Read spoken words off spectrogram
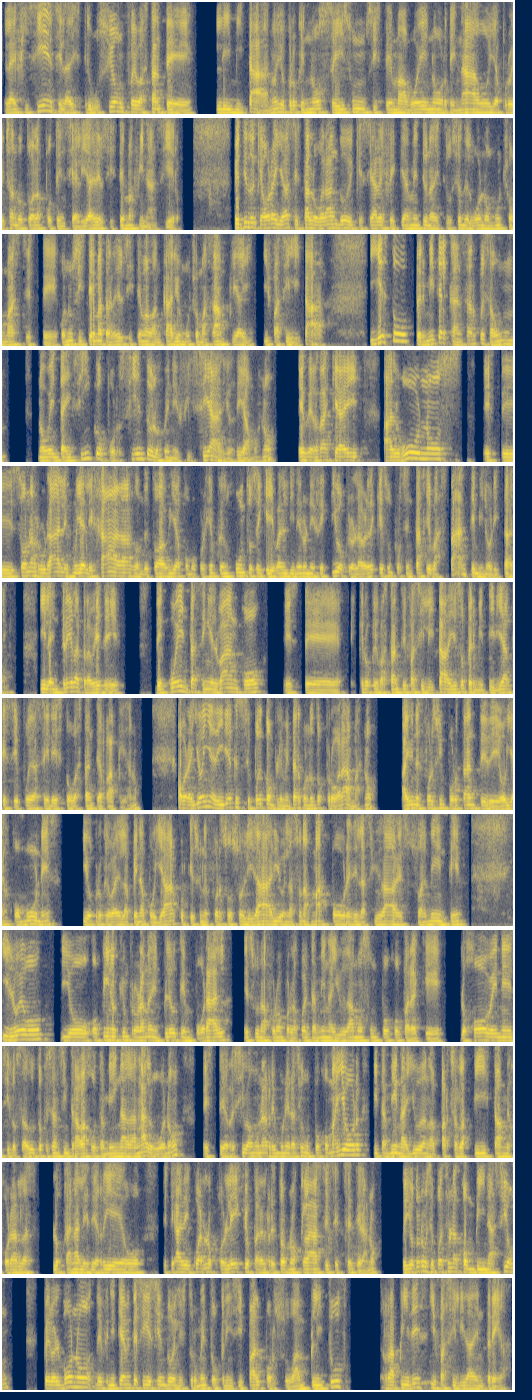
la eficiencia y la distribución fue bastante limitada, ¿no? Yo creo que no se hizo un sistema bueno, ordenado y aprovechando todas las potencialidades del sistema financiero. Yo entiendo que ahora ya se está logrando de que se haga efectivamente una distribución del bono mucho más, este, con un sistema a través del sistema bancario mucho más amplia y, facilitada. Y esto permite alcanzar pues a un 95% de los beneficiarios, digamos, ¿no? Es verdad que hay algunos este, zonas rurales muy alejadas, donde todavía, como por ejemplo en Juntos, hay que llevar el dinero en efectivo, pero la verdad es que es un porcentaje bastante minoritario. Y la entrega a través de, de cuentas en el banco, este, creo que es bastante facilitada y eso permitiría que se pueda hacer esto bastante rápida, ¿no? Ahora, yo añadiría que eso se puede complementar con otros programas, ¿no? Hay un esfuerzo importante de ollas comunes yo creo que vale la pena apoyar porque es un esfuerzo solidario en las zonas más pobres de las ciudades usualmente. Y luego yo opino que un programa de empleo temporal es una forma por la cual también ayudamos un poco para que los jóvenes y los adultos que están sin trabajo también hagan algo, ¿no? Este, reciban una remuneración un poco mayor y también ayudan a parchar las pistas, mejorar las, los canales de riego, este, adecuar los colegios para el retorno a clases, etcétera, ¿no? Yo creo que se puede hacer una combinación pero el bono definitivamente sigue siendo el instrumento principal por su amplitud, rapidez y facilidad de entrega.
